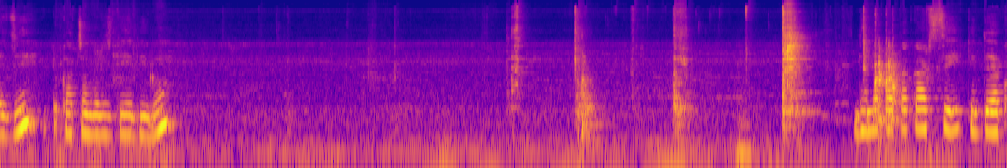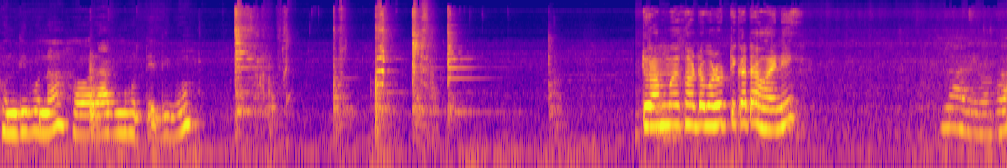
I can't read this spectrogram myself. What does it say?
এই যে একটু কাঁচামরিচ দিয়ে দিব। ধনে পাতা কাটছি কিন্তু এখন দিব না হওয়ার আগ মুহূর্তে দিব। তো আম্মু এখন তোমার রুটি কাটা হয়নি? না রে বাবা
